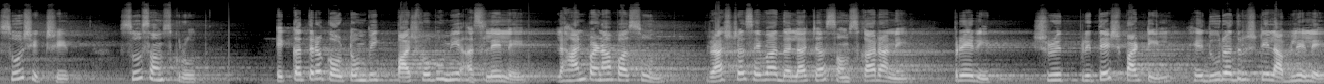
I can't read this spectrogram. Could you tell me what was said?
सुशिक्षित सुसंस्कृत एकत्र कौटुंबिक पार्श्वभूमी असलेले लहानपणापासून राष्ट्रसेवा दलाच्या संस्काराने प्रेरित श्री प्रितेश पाटील हे दूरदृष्टी लाभलेले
